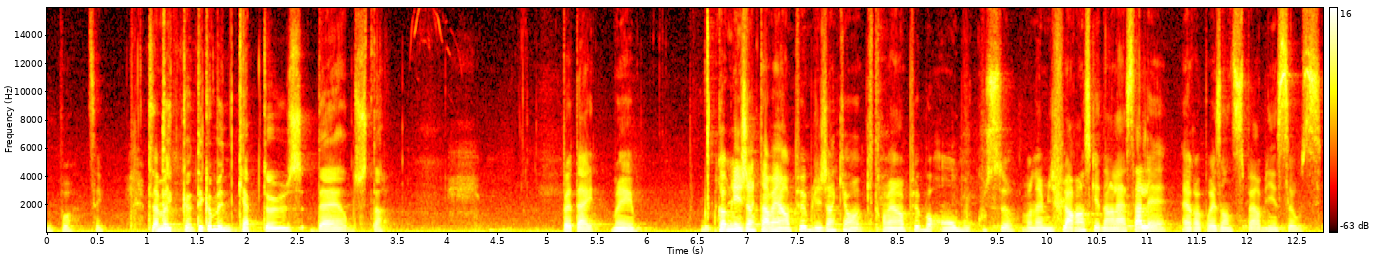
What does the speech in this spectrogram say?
ou pas. tu t'es comme une capteuse d'air du temps. Peut-être, mais comme les gens qui travaillent en pub, les gens qui, ont- qui travaillent en pub ont beaucoup ça. Mon amie Florence qui est dans la salle, elle, elle représente super bien ça aussi.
